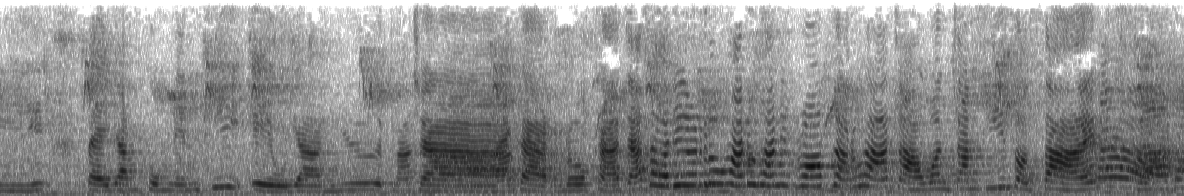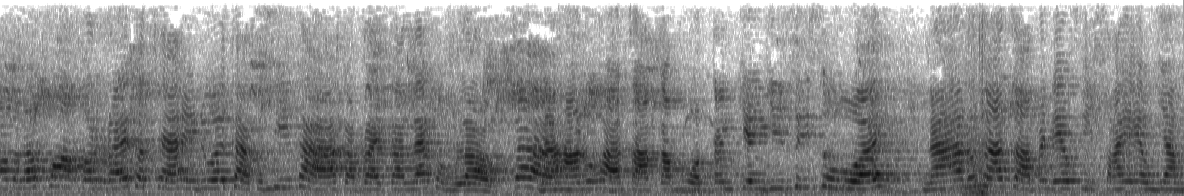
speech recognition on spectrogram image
นี้ แต่ยังคงเน้นที่เอวยางยืดนะคะใช่ค่ะลูกค้าจ๋าสวัสดีลูกค้าทุกท่านอีกรอบ ค่ะลูกค้าจ๋าวันจันทร์ที่สดใสค่ะนะคะมาแล้วฝากกดไลค์กดแชร์ให้ด้วยค่ะคุณพี่ค่ะกับรายการแรกของเราจ้ะ นะคะลูกค้าจ๋ากับหมวดกางเกงยีนสวยๆนะลูกค้าจ๋าเป็นเอลฟรีไซส์เอลยัง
